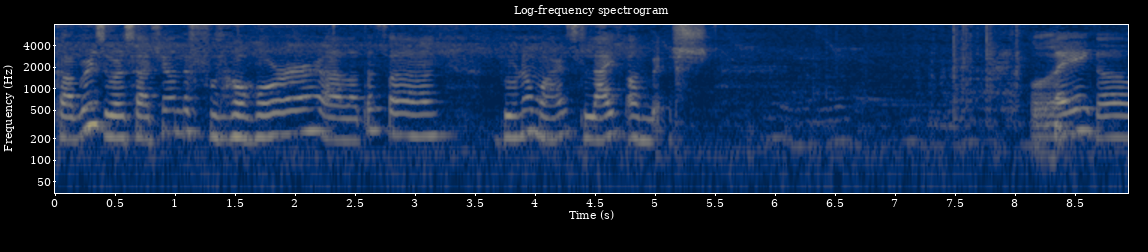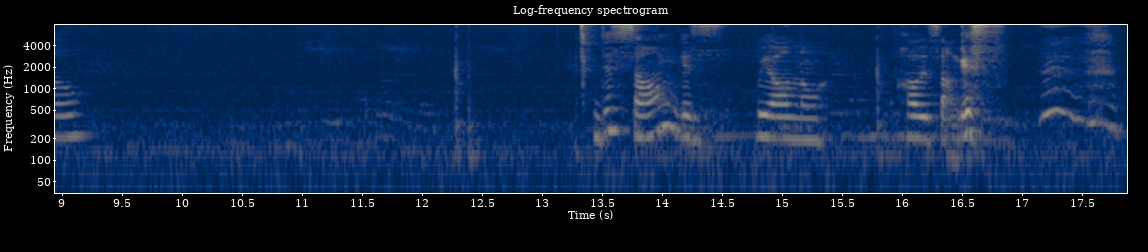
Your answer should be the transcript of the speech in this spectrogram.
covers Versace on the floor. I love the song. Bruno Mars, Life on Wish. Lego. This song is, we all know how the song is.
